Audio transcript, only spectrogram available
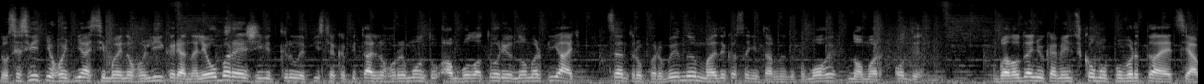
До всесвітнього дня сімейного лікаря на лівобережжі відкрили після капітального ремонту амбулаторію номер 5 центру первинної медико-санітарної допомоги номер 1 Велодень у Кам'янському повертається.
